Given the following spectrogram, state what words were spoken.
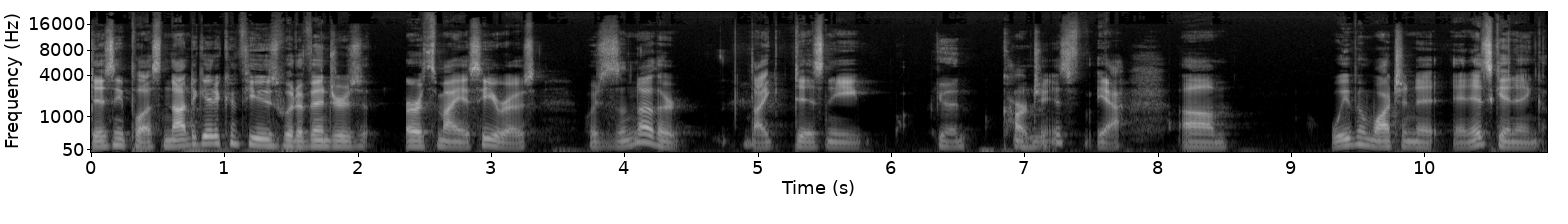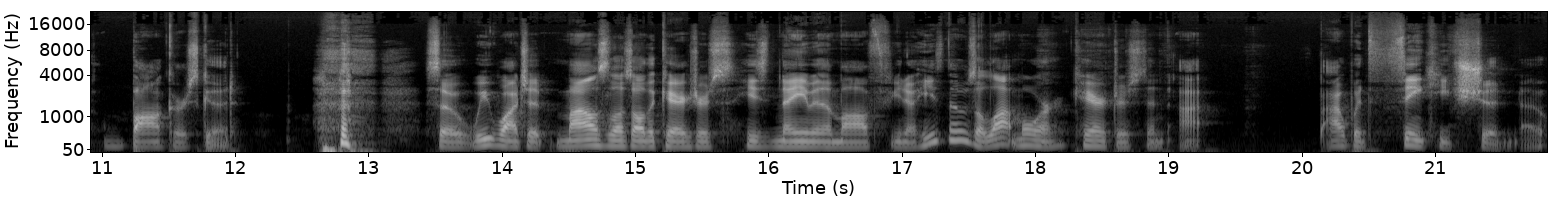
Disney Plus. Not to get it confused with Avengers: Earth's Mightiest Heroes, which is another like Disney Good. cartoon. It's yeah. Um, we've been watching it, and it's getting bonkers good. so we watch it. Miles loves all the characters. He's naming them off. You know, he knows a lot more characters than I. I would think he should know.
